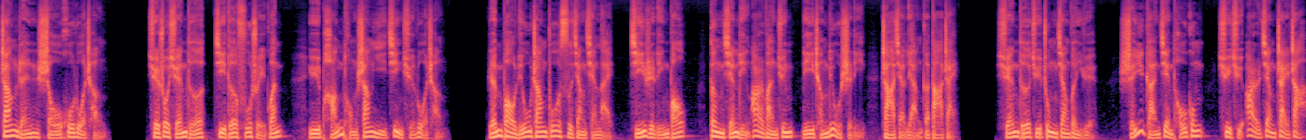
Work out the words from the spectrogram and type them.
张仁守护洛城。却说玄德既得浮水关，与庞统商议进取洛城。人报刘璋拨四将前来，即日灵包。邓贤领二万军离城六十里，扎下两个大寨。玄德聚众将问曰：“谁敢见头功，去取二将寨栅？”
